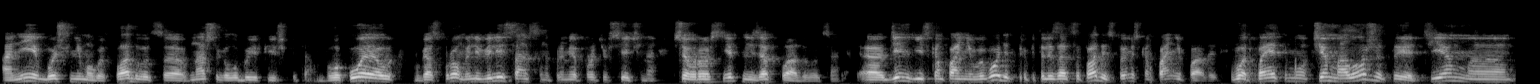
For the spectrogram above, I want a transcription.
они больше не могут вкладываться в наши голубые фишки. Там, в Лукойл, в Газпром или ввели санкции, например, против Сечина. Все, в Роснефть нельзя вкладываться. Э, деньги из компании выводят, капитализация падает, стоимость компании падает. Вот, поэтому чем моложе ты, тем э,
